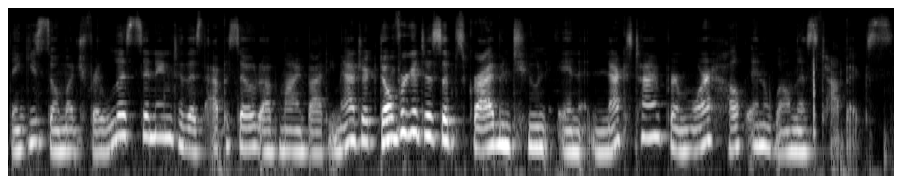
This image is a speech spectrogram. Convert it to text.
Thank you so much for listening to this episode of Mind Body Magic. Don't forget to subscribe and tune in next time for more health and wellness topics.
